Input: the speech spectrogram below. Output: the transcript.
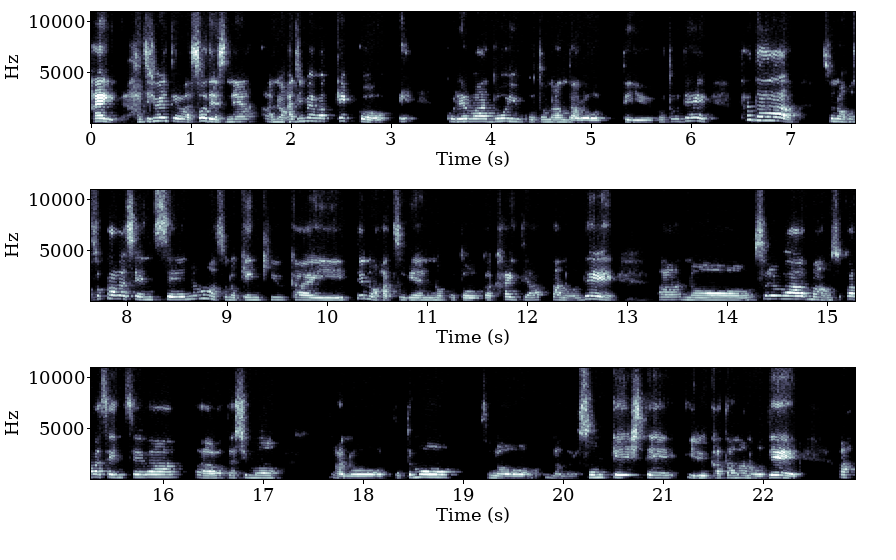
はい、初めてはそうですね。あの初めは結構、え、これはどういうことなんだろうっていうことで、ただ、その細川先生のその研究会での発言のことが書いてあったので、あのそれは、まあ、細川先生はあ私もあのとてもそのなんだろう尊敬している方なのであ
